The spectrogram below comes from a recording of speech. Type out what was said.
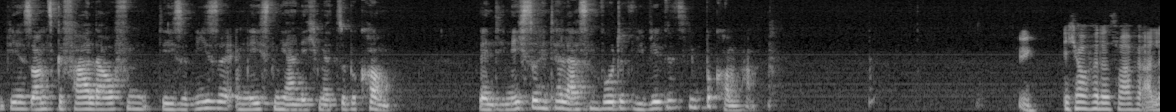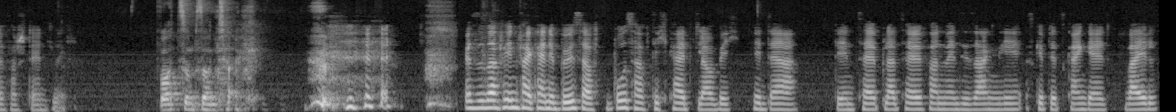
wir sonst Gefahr laufen, diese Wiese im nächsten Jahr nicht mehr zu bekommen, wenn die nicht so hinterlassen wurde, wie wir sie bekommen haben. Ich hoffe, das war für alle verständlich. Wort zum Sonntag. es ist auf jeden Fall keine Böshaft Boshaftigkeit, glaube ich, hinter den Zeltplatzhelfern, wenn sie sagen, nee, es gibt jetzt kein Geld. Weil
